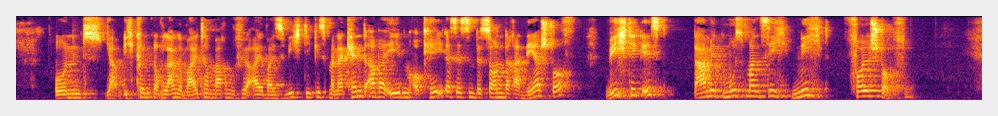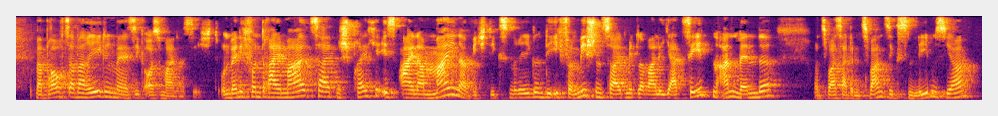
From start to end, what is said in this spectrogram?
Und ja, ich könnte noch lange weitermachen, wofür Eiweiß wichtig ist. Man erkennt aber eben, okay, das ist ein besonderer Nährstoff. Wichtig ist, damit muss man sich nicht vollstopfen. Man braucht es aber regelmäßig aus meiner Sicht. Und wenn ich von drei Mahlzeiten spreche, ist einer meiner wichtigsten Regeln, die ich für Mission seit mittlerweile Jahrzehnten anwende, und zwar seit dem 20. Lebensjahr,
